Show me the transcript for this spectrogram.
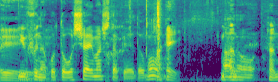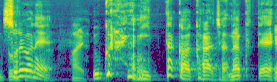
いうふうなことをおっしゃいましたけれども、はい、あのそれはね、はい、ウクライナに行ったからじゃなくて、え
